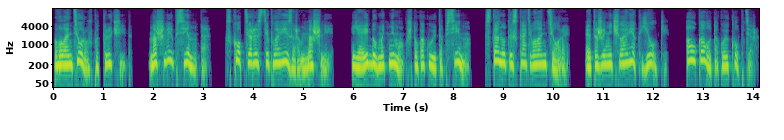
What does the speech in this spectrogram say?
волонтеров подключит? Нашли псину-то. С коптера с тепловизором нашли. Я и думать не мог, что какую-то псину станут искать волонтеры. Это же не человек, елки. А у кого такой коптер?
